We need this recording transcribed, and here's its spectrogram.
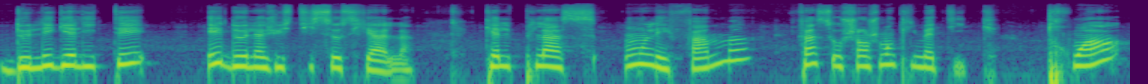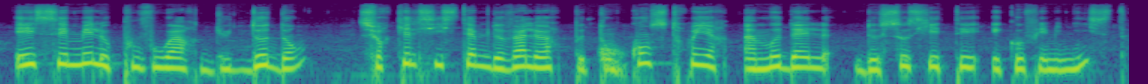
de l'égalité et de la justice sociale. Quelle place ont les femmes face au changement climatique? 3. Essaimer le pouvoir du dedans. Sur quel système de valeurs peut-on construire un modèle de société écoféministe?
